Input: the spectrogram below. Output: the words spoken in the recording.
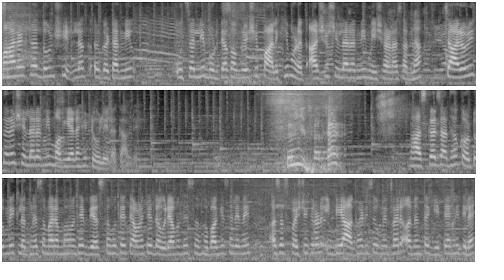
महाराष्ट्रात दोन शिल्लक गटांनी उचलली. बुडत्या काँग्रेसची पालखी म्हणत आशिष शेलार यांनी निशाणा साधला. चारोळी करत शेलार यांनी मवियाला हे टोले लगावले. भास्कर जाधव कौटुंबिक लग्न समारंभामध्ये व्यस्त होते. त्यामुळे ते दौऱ्यामध्ये सहभागी झाले नाहीत. असं स्पष्टीकरण इंडिया आघाडीचे उमेदवार अनंत गीते यांनी दिलंय.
